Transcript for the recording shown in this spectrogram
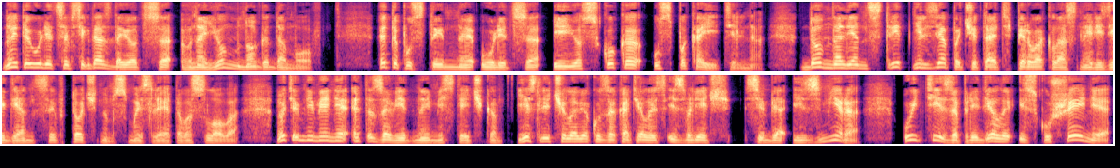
На этой улице всегда сдается в наем много домов. Это пустынная улица, и ее скука успокоительна. Дом на Ленд-стрит нельзя почитать первоклассной резиденцией в точном смысле этого слова, но, тем не менее, это завидное местечко. Если человеку захотелось извлечь себя из мира, уйти за пределы искушения,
